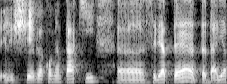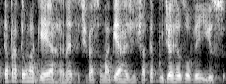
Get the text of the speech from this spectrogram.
ele chega a comentar que uh, seria até daria até para ter uma guerra, né? Se tivesse uma guerra, a gente até podia resolver isso,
